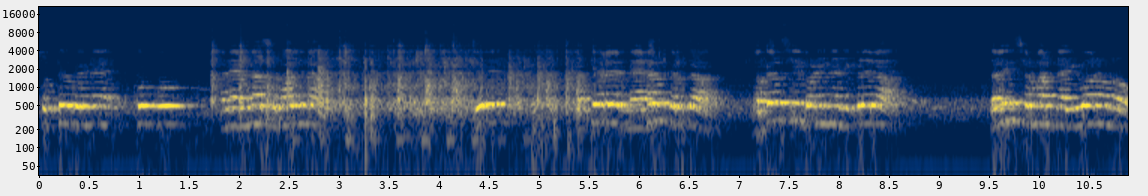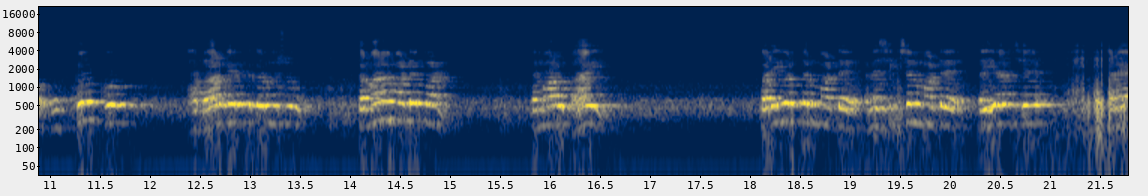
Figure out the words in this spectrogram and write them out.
સુખદેવભાઈને ખૂબ ખૂબ અને એમના સમાજના જે અત્યારે મહેનત કરતા ભગતસિંહ બનીને નીકળેલા દલિત સમાજના યુવાનોનો હું ખૂબ ખૂબ આભાર વ્યક્ત કરું છું. તમારા માટે પણ તમારો ભાઈ પરિવર્તન માટે અને શિક્ષણ માટે તૈયાર છે અને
